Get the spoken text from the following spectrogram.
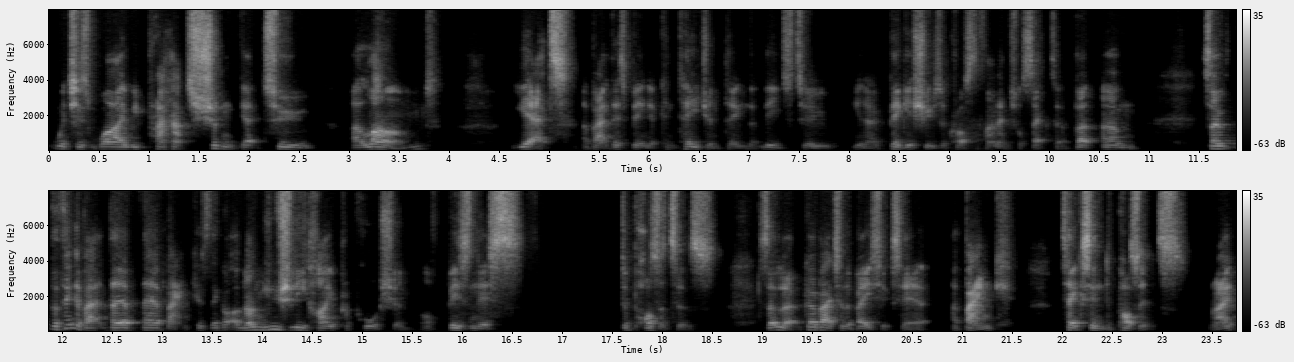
which is why we perhaps shouldn't get too alarmed yet about this being a contagion thing that leads to you know big issues across the financial sector. But um, so the thing about their their bank is they've got an unusually high proportion of business depositors. So look, go back to the basics here. A bank takes in deposits, right?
